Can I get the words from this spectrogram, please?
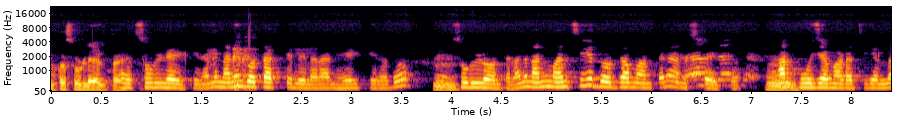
ಅಂತ ಸುಳ್ಳು ಹೇಳ್ತಾ ಸುಳ್ಳು ಹೇಳ್ತೀನಿ. ಅಂದ್ರೆ ನನಗೆ ಗೊತ್ತಾಗ್ತಿರ್ಲಿಲ್ಲ ನಾನು ಹೇಳ್ತಿರೋದು ಸುಳ್ಳು ಅಂತ. ಅಂದ್ರೆ ನನ್ನ ಮನಸ್ಸಿಗೆ ದುರ್ಗಮ್ಮ ಅಂತಾನೆ ಅನಿಸ್ತಾ ಇತ್ತು. ನಾನು ಪೂಜೆ ಮಾಡೋತ್ತಿಗೆಲ್ಲ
